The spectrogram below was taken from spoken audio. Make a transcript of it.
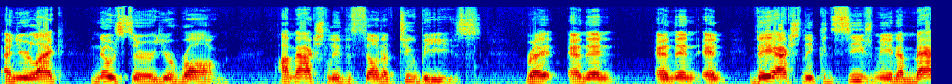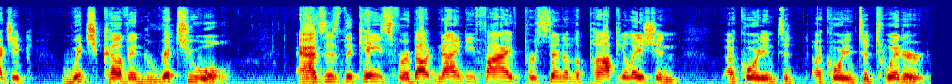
And you're like, "No, sir, you're wrong. I'm actually the son of two bees." Right? And then and then and they actually conceived me in a magic witch coven ritual, as is the case for about 95% of the population, according to according to Twitter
